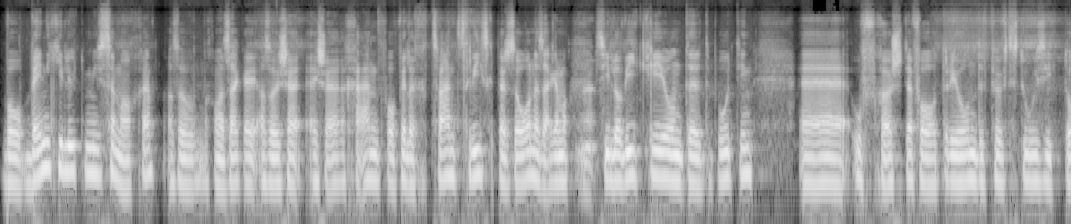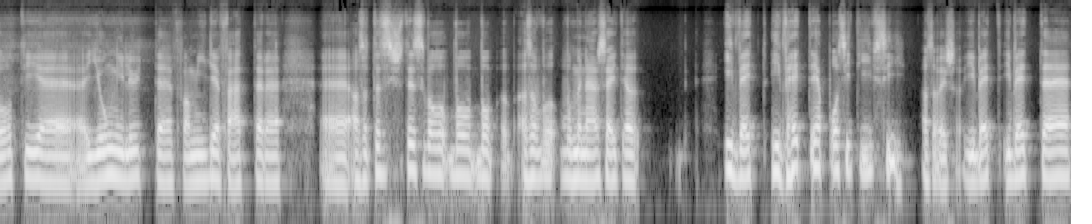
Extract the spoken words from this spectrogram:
wo wenige Leute müssen machen, also kann man sagen, also ist ein, ist ein Kern von vielleicht 20, 30 Personen, sagen wir, ja. Siloviki und äh, der Putin, äh, auf Kosten von 350.000 Tote, äh, junge Leute, Familienväter, äh, also das ist das, wo, wo, wo, also wo, wo man dann sagt, ja, ich will, ja positiv sein. Also, weißt du, ich will, ich will, äh,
